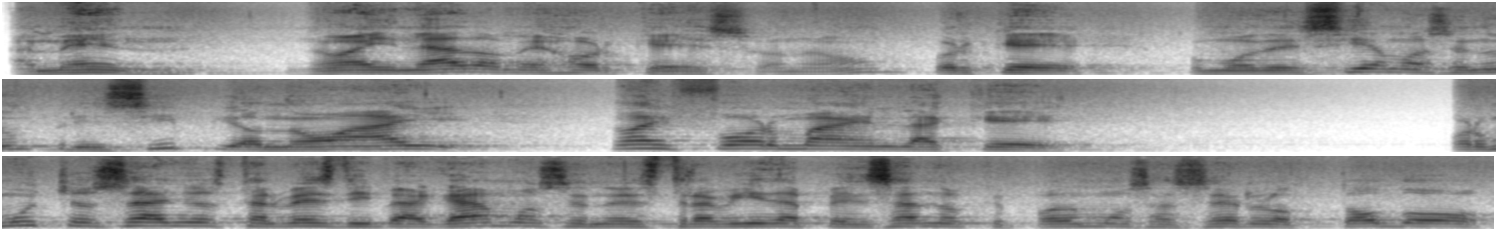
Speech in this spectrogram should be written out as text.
Amén. No hay nada mejor que eso, ¿no? Porque como decíamos en un principio, no hay, no hay forma en la que por muchos años tal vez divagamos en nuestra vida pensando que podemos hacerlo todo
